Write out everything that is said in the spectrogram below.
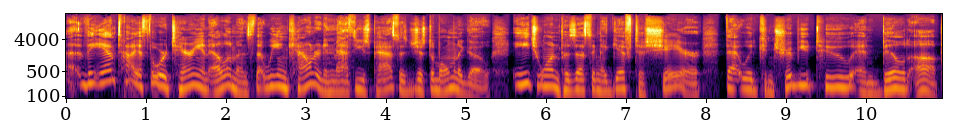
uh, the anti authoritarian elements that we encountered in Matthew's passage just a moment ago, each one possessing a gift to share that would contribute to and build up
